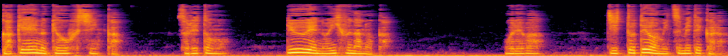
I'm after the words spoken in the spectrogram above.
崖への恐怖心か、それとも、竜への畏怖なのか。俺は、じっと手を見つめてから、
